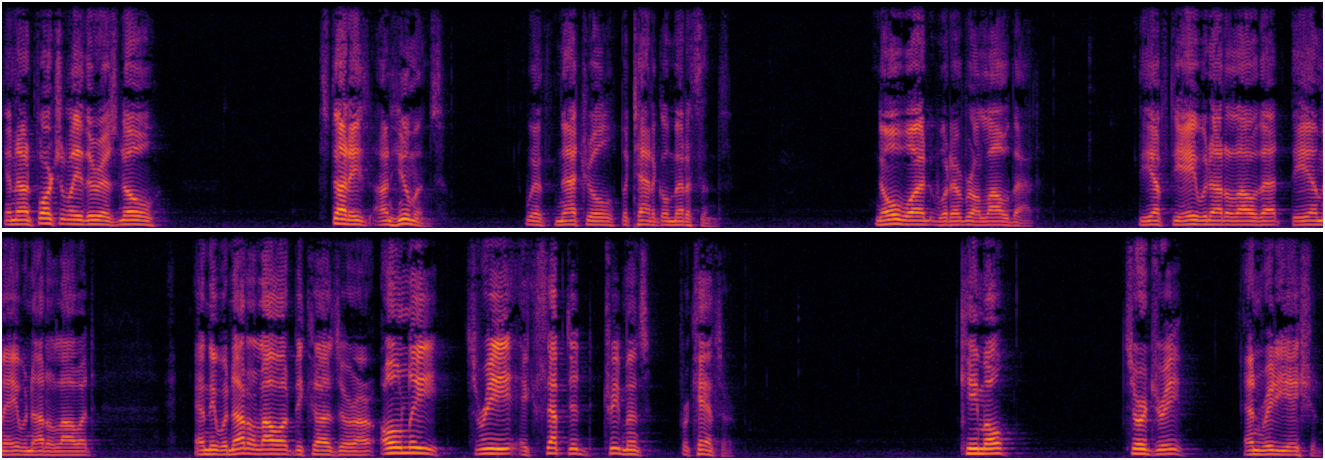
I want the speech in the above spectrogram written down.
And unfortunately, there is no studies on humans with natural botanical medicines. No one would ever allow that. The FDA would not allow that. The AMA would not allow it. And they would not allow it because there are only three accepted treatments for cancer chemo, surgery, and radiation.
